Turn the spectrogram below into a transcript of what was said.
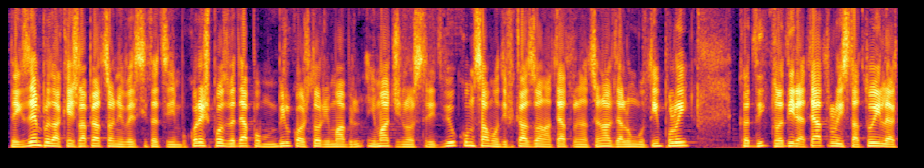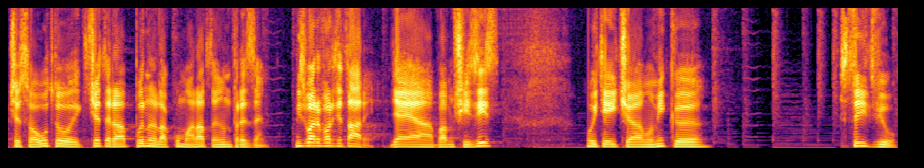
De exemplu, dacă ești la piața Universității din București, poți vedea pe mobil cu ajutorul imaginilor Street View cum s-a modificat zona Teatrului Național de-a lungul timpului, clădirea teatrului, statuile, accesul auto, etc., până la cum arată în prezent. Mi se pare foarte tare. De-aia v-am și zis. Uite aici, mămică, Street View.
